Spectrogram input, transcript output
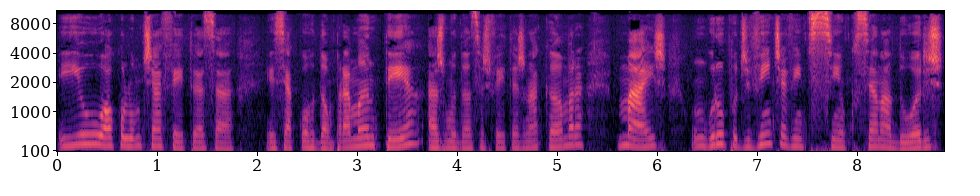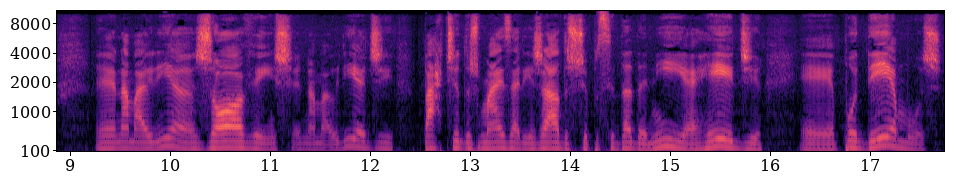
E o Alcolumbre tinha feito essa, esse acordão para manter as mudanças feitas na Câmara, mas um grupo de 20 a 25 senadores é, na maioria jovens, na maioria de partidos mais arejados, tipo Cidadania, Rede, é, Podemos,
